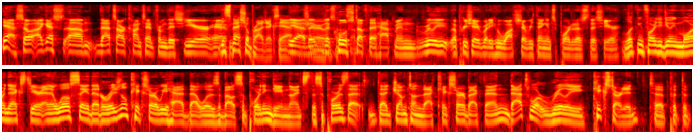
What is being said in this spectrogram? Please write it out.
Yeah, so I guess um, that's our content from this year. And The special projects, yeah. yeah, for sure. The, the cool awesome. stuff that happened. Really appreciate everybody who watched everything and supported us this year. Looking forward to doing more next year. And I will say that original Kickstarter we had that was about supporting game nights, the supporters that, that jumped on that Kickstarter back then, that's what really kickstarted, to put the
